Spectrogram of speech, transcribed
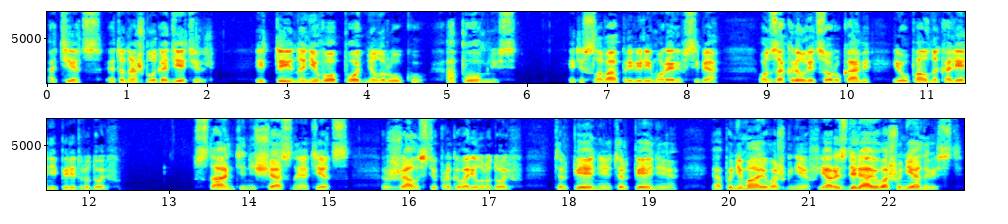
«Отец, это наш благодетель, и ты на него поднял руку. Опомнись!» Эти слова привели Мореля в себя. Он закрыл лицо руками и упал на колени перед Рудольфом. — Встаньте, несчастный отец! — с жалостью проговорил Рудольф. — Терпение, терпение! Я понимаю ваш гнев, я разделяю вашу ненависть.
